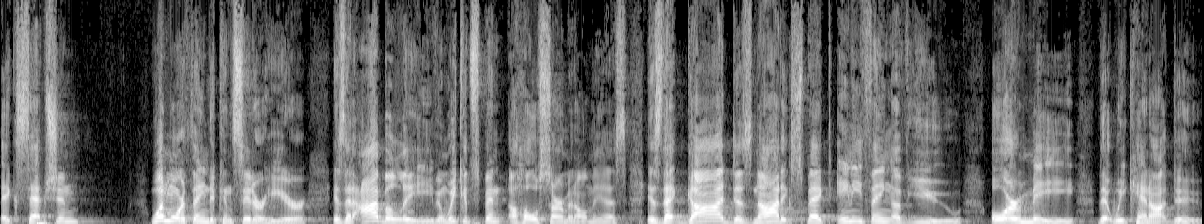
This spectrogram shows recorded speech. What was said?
exception? One more thing to consider here is that I believe, and we could spend a whole sermon on this, is that God does not expect anything of you or me that we cannot do.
